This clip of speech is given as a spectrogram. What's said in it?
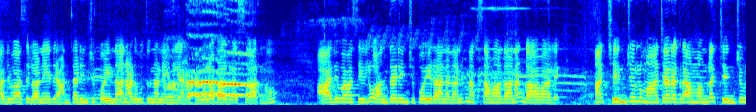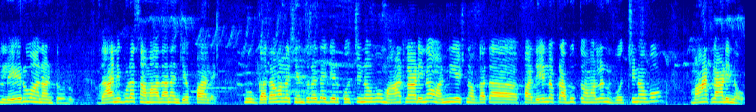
ఆదివాసీలు అనేది అంతరించిపోయిందా అని అడుగుతున్నాను నేను ఇవాళ గోలబాల్ రసార్ను ఆదివాసీలు అంతరించిపోయిరా అనే దానికి నాకు సమాధానం కావాలి. ఆ చెంచులు మాచార గ్రామంలో చెంచులు లేరు అని అంటుండు దానికి కూడా సమాధానం చెప్పాలి. నువ్వు గతంలో చెంచుల దగ్గరికి వచ్చినావు మాట్లాడినావు అన్నీ చేసినావు. గత పదేళ్ళ ప్రభుత్వం వల్ల నువ్వు వచ్చినావు మాట్లాడినావు.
